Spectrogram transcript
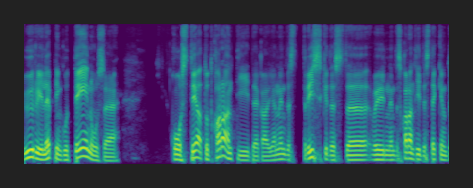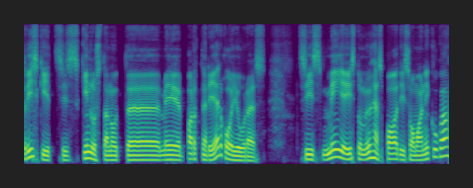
üürilepingu teenuse koos teatud garantiidega ja nendest riskidest äh, või nendest garantiidest tekkinud riskid siis kindlustanud äh, meie partneri Ergo juures. siis meie istume ühes paadis omanikuga,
